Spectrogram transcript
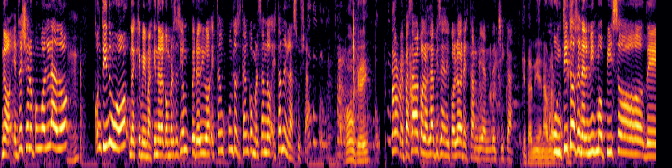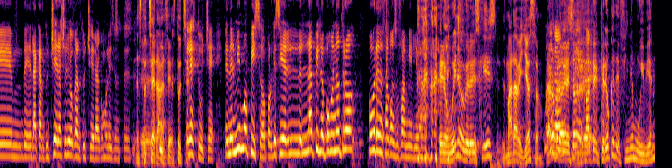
No, entonces yo lo pongo al lado, continúo, no es que me imagino la conversación, pero digo, están juntos, están conversando, están en la suya. Ok. Me pasaba con los lápices de colores también, de chica. Que también hablan. Juntitos en el mismo piso de, de la cartuchera, yo digo cartuchera, ¿cómo le dicen ustedes? Estuchera, estuche. estuche. El estuche. En el mismo piso, porque si el lápiz lo pongo en otro, pobre no está con su familia. Pero bueno, pero es que es. Es maravilloso. Claro, pero eso. sí. eh, creo que define muy bien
